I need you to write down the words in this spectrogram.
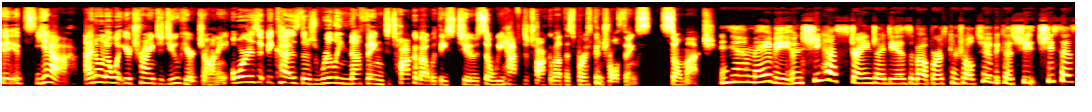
it's, yeah, I don't know what you're trying to do here, Johnny. Or is it because there's really nothing to talk about with these two? So we have to talk about this birth control thing so much. Yeah, maybe. And she has strange ideas about birth control too, because she she says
